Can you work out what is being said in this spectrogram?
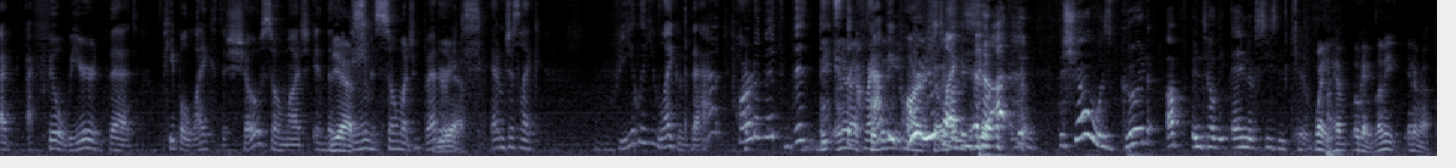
I I feel weird that people like the show so much and that Yes. the game is so much better. It- I'm just like. Really, you like that part of it? Th- The that's the, crappy Who Who part. are you Sure. talking Like- to? I, the, the show was good up until the end of season two. Wait, have okay. Let me interrupt.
